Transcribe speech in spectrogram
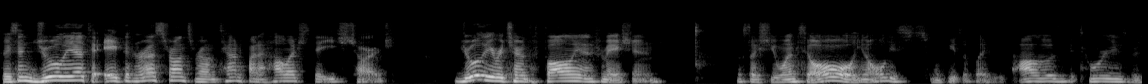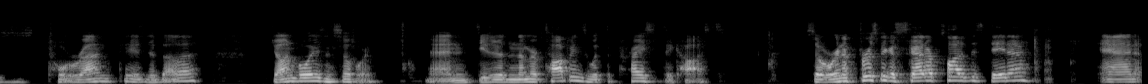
So he sent Julia to eight different restaurants around town to find out how much they each charge. Julia returned with the following information. Looks like she went to all, you know, all these pizza places, Paolo's, Vittori's, Ristorante Isabella, John Boy's, and so forth. And these are the number of toppings with the price that they cost. So we're gonna first make a scatter plot of this data and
